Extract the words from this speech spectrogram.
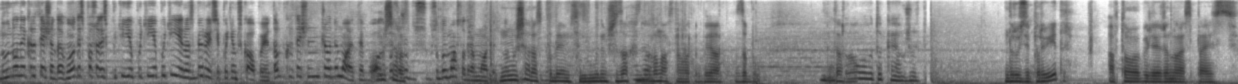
Ну воно не критично, так воно десь просто десь потіє, потіє, потіє, назбирується і потім скапає. Там критично нічого немає, типу, але Ну, ще просто щоб з собою масло треба мати. Ну ми ще раз подивимося, бо будемо ще захист Да. двигуна ставити, бо я забув. Так. То таке вже. Друзі, привіт! Автомобіль Renault Space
